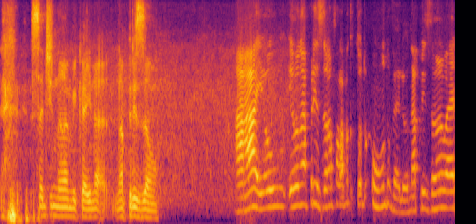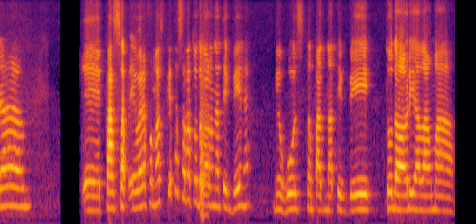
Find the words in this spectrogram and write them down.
essa dinâmica aí na, na prisão? Ah, eu, eu na prisão falava com todo mundo, velho. Na prisão eu era. É, passa, eu era famosa porque passava toda hora na TV, né? Meu rosto estampado na TV, toda hora ia lá uma,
